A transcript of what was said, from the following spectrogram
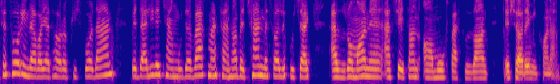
چطور این روایت ها را پیش بردن به دلیل کمبود وقت من تنها به چند مثال کوچک از رمان از شیطان آموخت و سوزاند اشاره می کنم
